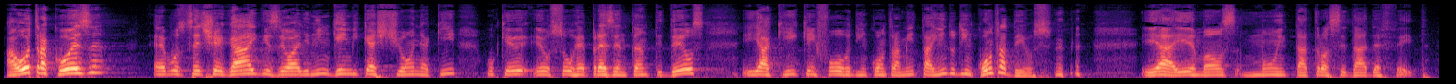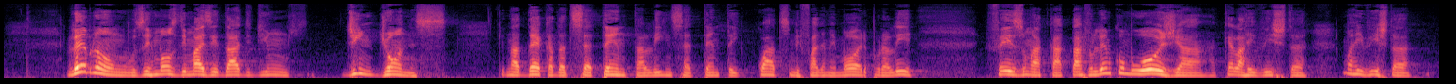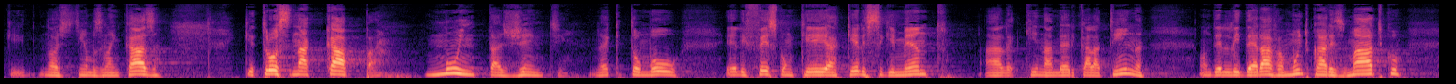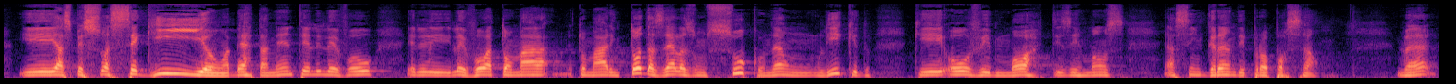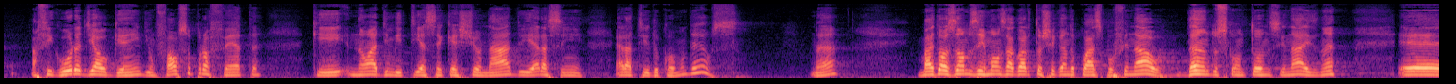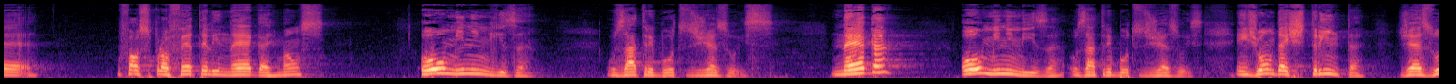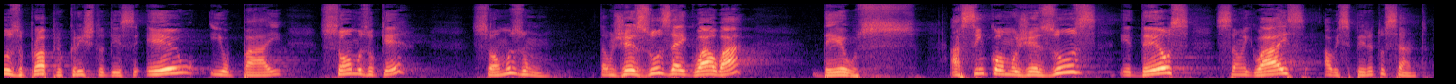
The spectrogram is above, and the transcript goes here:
A outra coisa é você chegar e dizer: olha, ninguém me questione aqui, porque eu sou representante de Deus, e aqui quem for de encontro a mim está indo de encontro a Deus. e aí, irmãos, muita atrocidade é feita. Lembram os irmãos de mais idade de um Jim Jones, que na década de 70, ali em 74, se me falha a memória, por ali, fez uma catástrofe. Lembro como hoje a, aquela revista, uma revista que nós tínhamos lá em casa, que trouxe na capa muita gente, né, que tomou, ele fez com que aquele segmento aqui na América Latina, onde ele liderava muito carismático, e as pessoas seguiam abertamente, ele levou, ele levou a tomar, tomar em todas elas um suco, né, um líquido, que houve mortes, irmãos, assim, grande proporção. Né? A figura de alguém, de um falso profeta, que não admitia ser questionado e era assim, era tido como Deus. Né? Mas nós vamos, irmãos, agora estou chegando quase por final, dando os contornos finais, né? É, o falso profeta ele nega, irmãos, ou minimiza os atributos de Jesus. Nega ou minimiza os atributos de Jesus. Em João 10:30, Jesus, o próprio Cristo disse: "Eu e o Pai somos o quê? Somos um". Então Jesus é igual a Deus. Assim como Jesus e Deus são iguais ao Espírito Santo.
